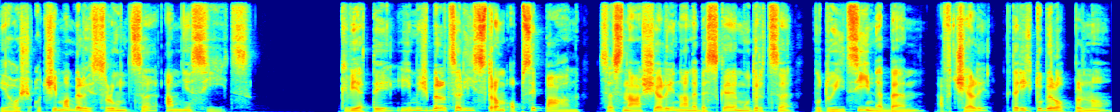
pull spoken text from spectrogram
jehož očima byly slunce a měsíc. Květy, jimiž byl celý strom obsypán, se snášely na nebeské mudrce putující nebem a včely, kterých tu bylo plno,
